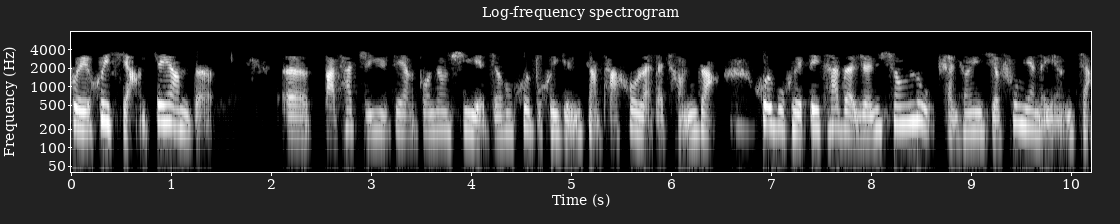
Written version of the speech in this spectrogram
会会想这样的。呃，把他置于这样公众视野中，会不会影响他后来的成长？会不会对他的人生路产生一些负面的影响？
